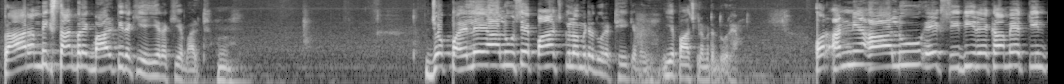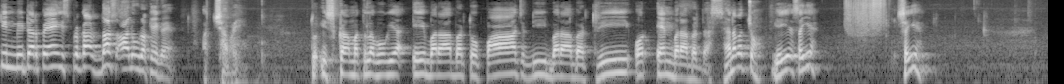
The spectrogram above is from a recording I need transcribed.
प्रारंभिक स्थान पर एक बाल्टी रखिए ये रखी है बाल्टी। हम्म। जो पहले आलू से पाँच किलोमीटर दूर है ठीक है भाई ये पाँच किलोमीटर दूर है। और अन्य आलू एक सीधी रेखा में तीन तीन मीटर पे हैं इस प्रकार दस आलू रखे गए अच्छा भाई तो इसका मतलब हो गया ए बराबर तो पाँच डी बराबर थ्री और एन बराबर दस। है ना बच्चों? यही है सही है? सही है?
